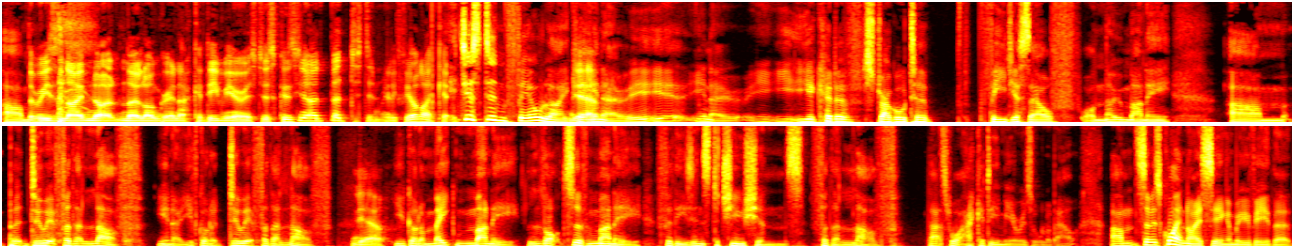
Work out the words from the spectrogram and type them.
Um, the reason I'm not no longer in academia is just because you know I just didn't really feel like it. It just didn't feel like Yeah. it. You know, you, you know, you, you could have struggled to feed yourself on no money, um, but do it for the love. You know, you've got to do it for the love. Yeah. You've got to make money, lots of money for these institutions for the love. That's what academia is all about. Um, so it's quite nice seeing a movie that,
